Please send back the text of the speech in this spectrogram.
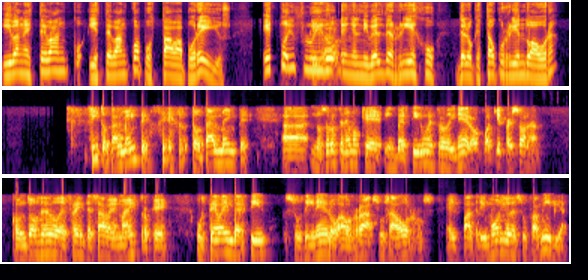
iban a este banco y este banco apostaba por ellos. ¿Esto ha influido en el nivel de riesgo de lo que está ocurriendo ahora? Sí, totalmente, totalmente. Ah, nosotros tenemos que invertir nuestro dinero, cualquier persona con dos dedos de frente sabe, maestro, que usted va a invertir su dinero, ahorrar sus ahorros, el patrimonio de su familia,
